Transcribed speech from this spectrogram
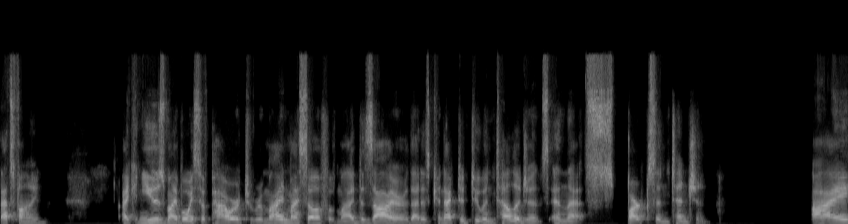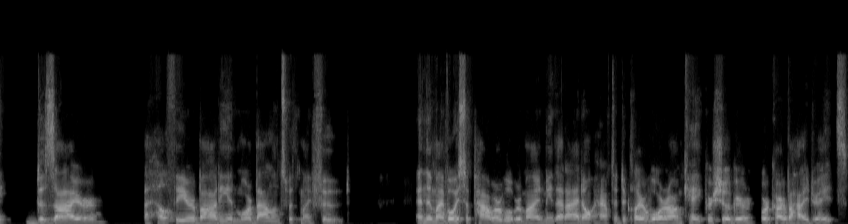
That's fine. I can use my voice of power to remind myself of my desire that is connected to intelligence and that sparks intention. I desire a healthier body and more balance with my food. And then my voice of power will remind me that I don't have to declare war on cake or sugar or carbohydrates.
